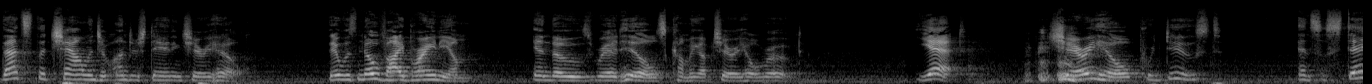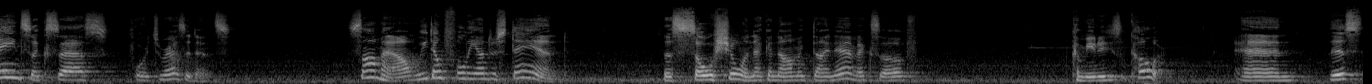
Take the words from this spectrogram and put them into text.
That's the challenge of understanding Cherry Hill. There was no vibranium in those red hills coming up Cherry Hill Road. Yet, Cherry Hill produced and sustained success for its residents. Somehow, we don't fully understand the social and economic dynamics of communities of color. And this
